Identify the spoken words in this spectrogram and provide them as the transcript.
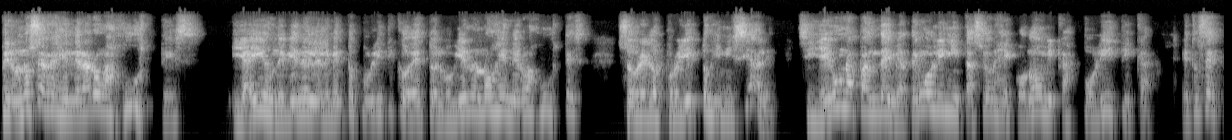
pero no se regeneraron ajustes, y ahí es donde viene el elemento político de esto, el gobierno no generó ajustes sobre los proyectos iniciales si llega una pandemia, tengo limitaciones económicas, políticas, entonces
